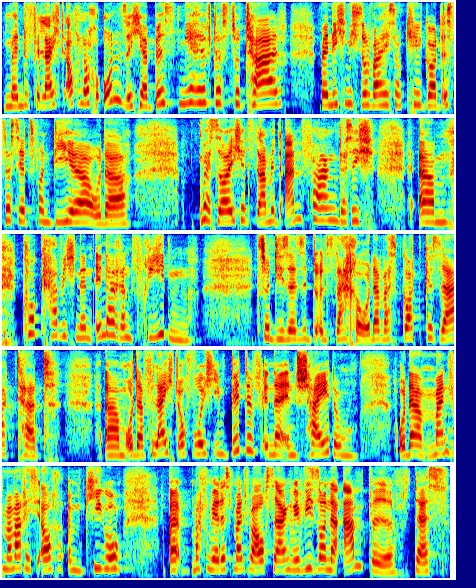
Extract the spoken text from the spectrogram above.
wenn du vielleicht auch noch unsicher bist, mir hilft das total, wenn ich nicht so weiß, okay, Gott, ist das jetzt von dir oder was soll ich jetzt damit anfangen, dass ich ähm, gucke, habe ich einen inneren Frieden zu dieser Sache oder was Gott gesagt hat ähm, oder vielleicht auch, wo ich ihn bitte in der Entscheidung oder manchmal mache ich auch im Kigo, machen wir das manchmal auch, sagen wir, wie so eine Ampel, dass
